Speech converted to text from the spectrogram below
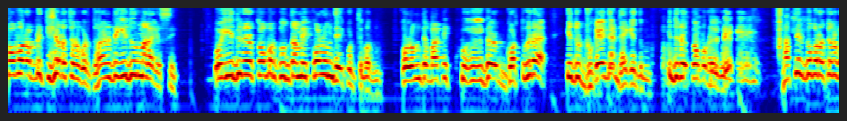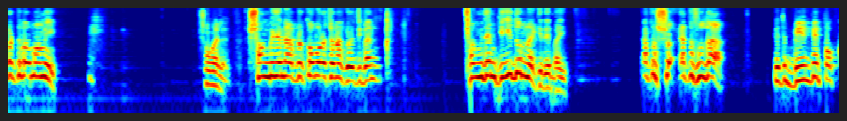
কবর আপনি কিসের রচনা করতে ধরেন একটা ইঁদুর মারা গেছে। ওই ইঁদুরের কবর কিন্তু আমি কলম দিয়ে করতে পারব। কলম দিয়ে মাটি গর্ত করে ইঁদুর ঢুকাই দিয়ে ঢেকে দেবো। ইঁদুরের কবর হয়ে গেল। হাতির কবর রচনা করতে পারব আমি? সময় লাগবে। সংবিধানে আপনি কবর রচনা করে দিবেন। সংবিধান কি ইঁদুর নাকি রে ভাই? এত এত সোজা। কিন্তু বিএনপির পক্ষ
